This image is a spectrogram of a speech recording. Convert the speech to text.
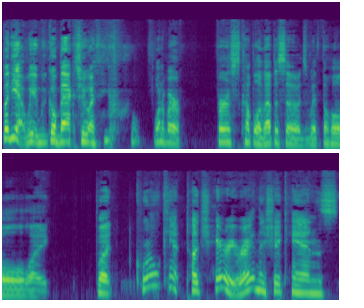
But yeah, we, we go back to I think one of our first couple of episodes with the whole like but Quirrell can't touch Harry, right? And they shake hands.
